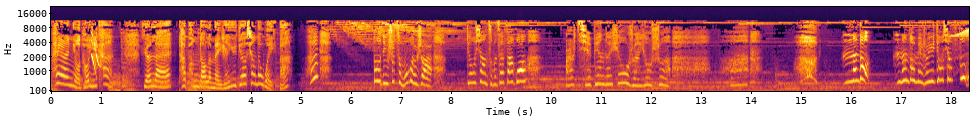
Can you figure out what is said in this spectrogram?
佩尔扭头一看，原来他碰到了美人鱼雕像的尾巴。哎，到底是怎么回事？雕像怎么在发光，而且变得又软又热？啊？难道难道美人鱼雕像复活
